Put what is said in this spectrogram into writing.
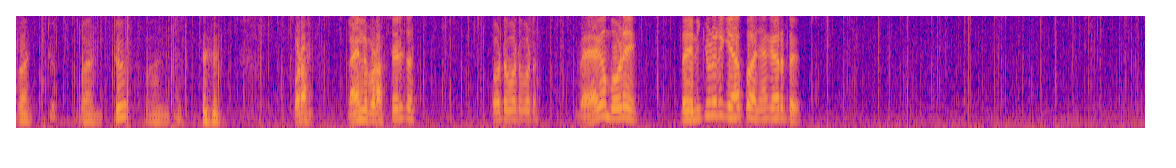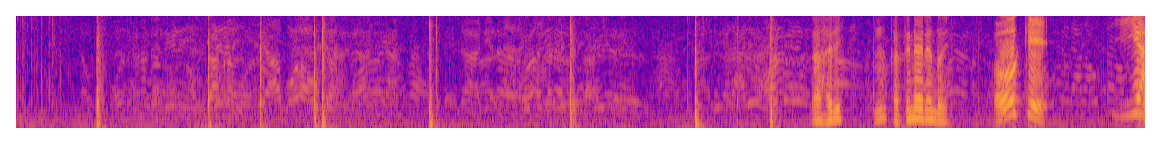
പോടാ ലൈനിൽ പോടാ. ശരി സാർ പോട്ടെ പോട്ടെ പോട്ടെ. വേഗം പോടേ. ദേ, എനിക്കിവിടെ ഒരു ഗ്യാപ്പാ ഞാൻ കയറട്ടെ ഹരി കത്തിന്റെ കാര്യം എന്തായി? ഓക്കെ. യാ.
